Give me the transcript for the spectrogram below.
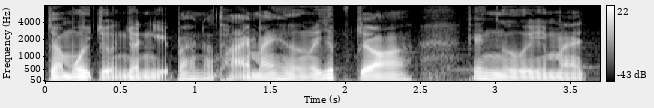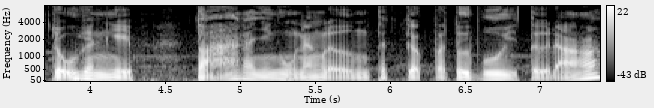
cho môi trường doanh nghiệp á, nó thoải mái hơn nó giúp cho cái người mà chủ doanh nghiệp tỏa ra những nguồn năng lượng tích cực và tôi vui từ đó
